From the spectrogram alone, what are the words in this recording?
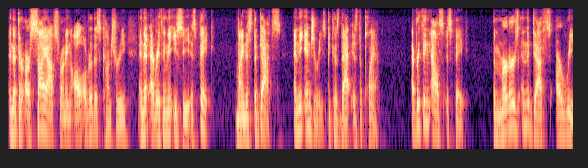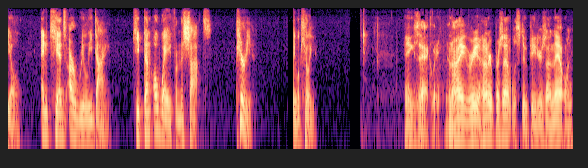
and that there are psyops running all over this country, and that everything that you see is fake, minus the deaths and the injuries, because that is the plan. Everything else is fake. The murders and the deaths are real, and kids are really dying. Keep them away from the shots. Period. They will kill you. Exactly. And I agree 100% with Stu Peters on that one.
